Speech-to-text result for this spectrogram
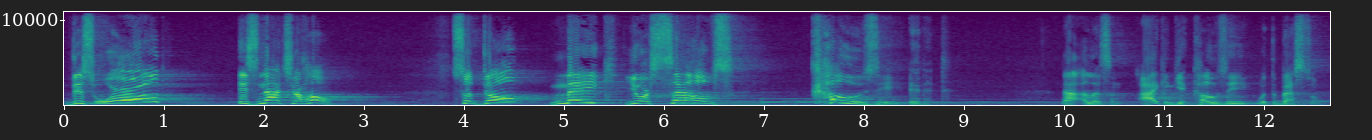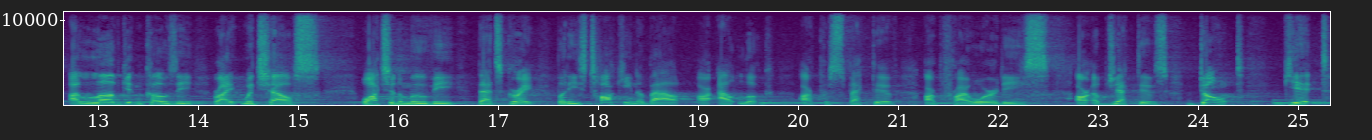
this world is not your home. So don't make yourselves cozy in it. Now, uh, listen, I can get cozy with the best of them. I love getting cozy, right, with Chelsea, watching a movie. That's great. But he's talking about our outlook, our perspective, our priorities, our objectives. Don't get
